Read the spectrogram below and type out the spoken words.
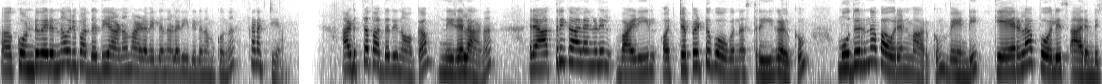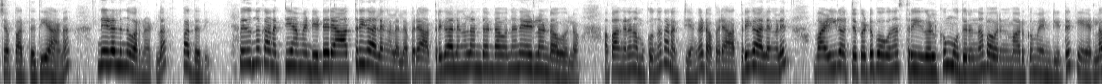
കൊണ്ടുവരുന്ന ഒരു പദ്ധതിയാണ് മഴവില്ല് എന്നുള്ള രീതിയിൽ നമുക്കൊന്ന് കണക്ട് ചെയ്യാം. അടുത്ത പദ്ധതി നോക്കാം. നിഴലാണ്. രാത്രികാലങ്ങളിൽ വഴിയിൽ ഒറ്റപ്പെട്ടു പോകുന്ന സ്ത്രീകൾക്കും മുതിർന്ന പൗരന്മാർക്കും വേണ്ടി കേരള പോലീസ് ആരംഭിച്ച പദ്ധതിയാണ് നിഴൽ എന്ന് പറഞ്ഞിട്ടുള്ള പദ്ധതി. അപ്പോൾ ഇതൊന്ന് കണക്ട് ചെയ്യാൻ വേണ്ടിയിട്ട് രാത്രി കാലങ്ങളല്ലേ? അപ്പോൾ രാത്രി കാലങ്ങളിൽ എന്താണ്ടാവുന്ന നേരിലുണ്ടാവുമല്ലോ. അപ്പൊ അപ്പോൾ അങ്ങനെ നമുക്കൊന്ന് കണക്ട് ചെയ്യാം കേട്ടോ. അപ്പോൾ രാത്രി കാലങ്ങളിൽ വഴിയിൽ ഒറ്റപ്പെട്ടു പോകുന്ന സ്ത്രീകൾക്കും മുതിർന്ന പൗരന്മാർക്കും വേണ്ടിയിട്ട് കേരള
